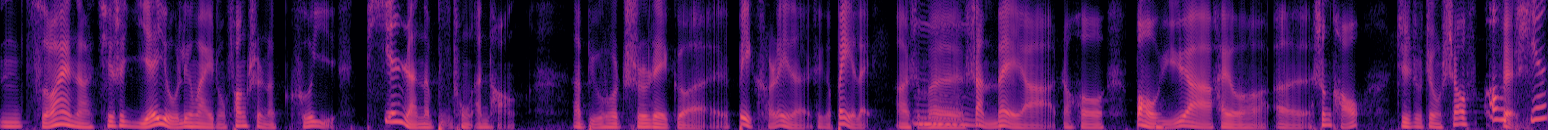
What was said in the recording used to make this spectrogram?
嗯，此外呢，其实也有另外一种方式呢，可以天然的补充氨糖啊，比如说吃这个贝壳类的这个贝类啊，什么嗯扇贝啊，然后鲍鱼啊，还有呃生蚝，这种这种 shellfish，、哦天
